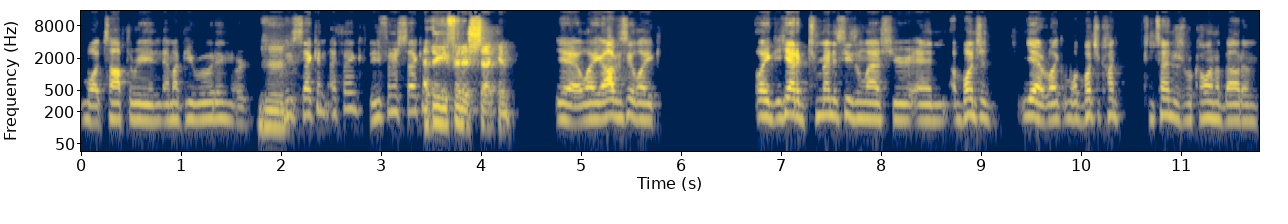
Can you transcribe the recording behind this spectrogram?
what top three in MIP voting, or Mhm. he's second, I think. Did he finish second? I think he finished second. Yeah, like obviously, like, like he had a tremendous season last year, and a bunch of yeah, like a bunch of con- contenders were calling about him,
